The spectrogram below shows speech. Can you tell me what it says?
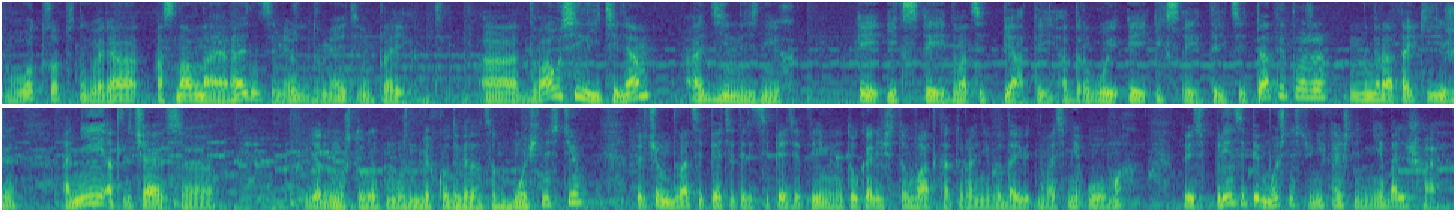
Вот, собственно говоря, основная разница между двумя этими проигрывателями. А, два усилителя, один из них AXA25, а другой AXA35 тоже, номера такие же, они отличаются я думаю, что как можно легко догадаться, мощностью. Причем 25 и 35 это именно то количество ватт, которое они выдают на 8 омах. То есть, в принципе, мощность у них, конечно, небольшая.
